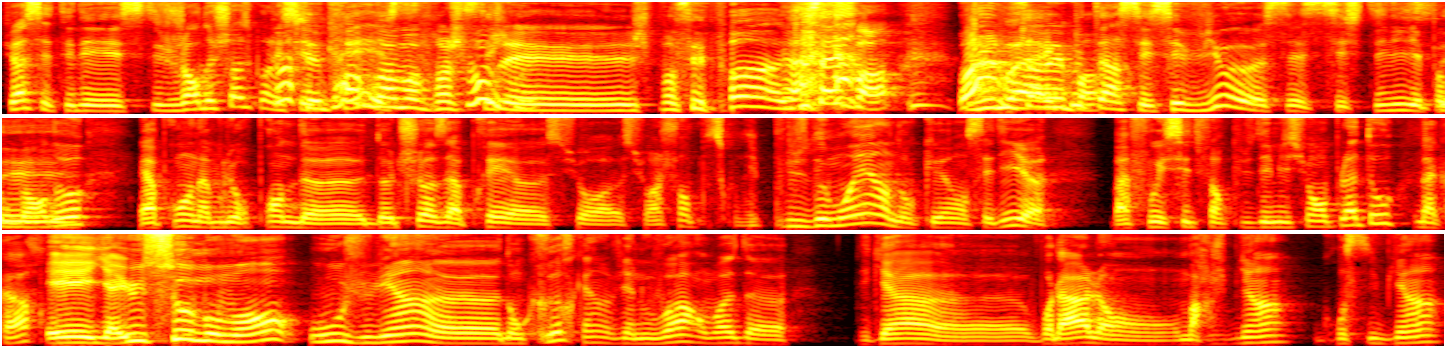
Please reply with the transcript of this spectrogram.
tu vois, c'était le genre de choses qu'on Ah, essayait c'est de créer. moi, moi franchement, je pensais pas, je savais pas. Ouais, je ne bah, savais écoute, pas. hein, c'est vieux, c'est c'est- je t'ai dit l'époque Bordeaux. Et après, on a voulu reprendre euh, d'autres choses après euh, sur, euh, sur Ashford parce qu'on a plus de moyens. Donc, euh, on s'est dit, euh, bah, faut essayer de faire plus d'émissions en plateau. D'accord. Et il y a eu ce moment où Julien, donc Rurk, hein, vient nous voir en mode, les gars, voilà, là, on marche bien, grossit bien.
